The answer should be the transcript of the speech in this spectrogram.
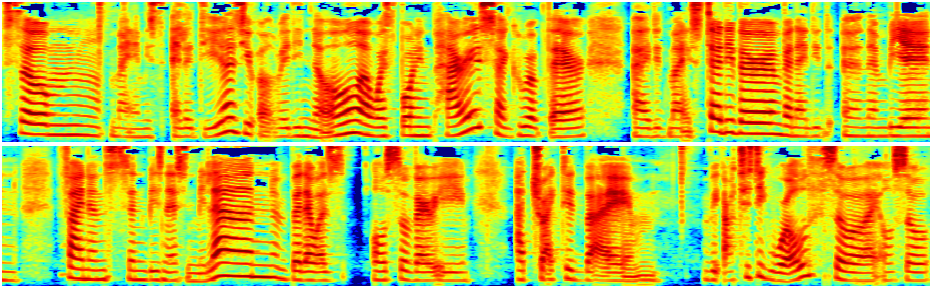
So, um, my name is Elodie, as you already know. I was born in Paris. I grew up there. I did my study there, and then I did an MBA in finance and business in Milan. But I was also very attracted by um, the artistic world. So I also,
